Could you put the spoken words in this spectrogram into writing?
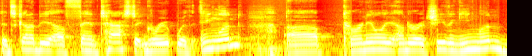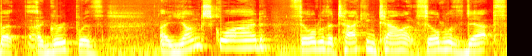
It's going to be a fantastic group with England, uh, perennially underachieving England, but a group with a young squad filled with attacking talent, filled with depth.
